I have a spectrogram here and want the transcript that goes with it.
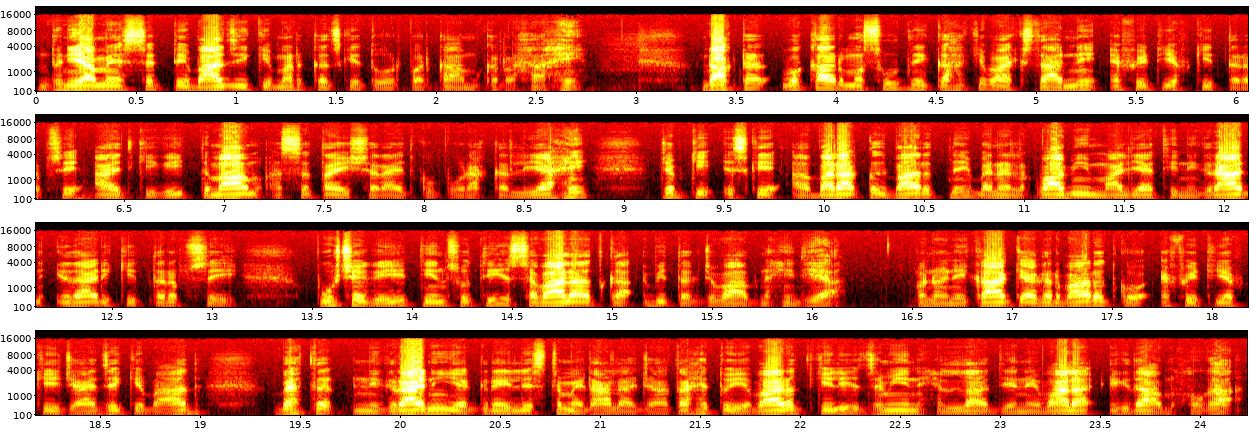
دنیا میں سٹے بازی کے مرکز کے طور پر کام کر رہا ہے۔ ڈاکٹر وقار مسعود نے کہا کہ پاکستان نے ایف اے ٹی ایف کی طرف سے عائد کی گئی تمام ستائی شرائط کو پورا کر لیا ہے، جبکہ اس کے برعکس بھارت نے بین الاقوامی مالیاتی نگران ادارے کی طرف سے پوچھے گئے تین سو تیس سوالات کا ابھی تک جواب نہیں دیا۔ انہوں نے کہا کہ اگر بھارت کو ایف اے ٹی ایف کے جائزے کے بعد بہتر نگرانی یا گرے لسٹ میں ڈالا جاتا ہے تو یہ بھارت کے لیے زمین ہلا دینے والا اقدام ہوگا۔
